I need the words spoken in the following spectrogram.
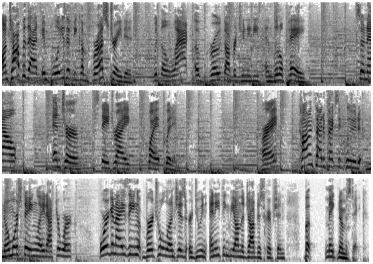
On top of that, employees have become frustrated with the lack of growth opportunities and little pay. So now, enter stage right, quiet quitting. All right. Common side effects include no more staying late after work, organizing virtual lunches, or doing anything beyond the job description. But make no mistake,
